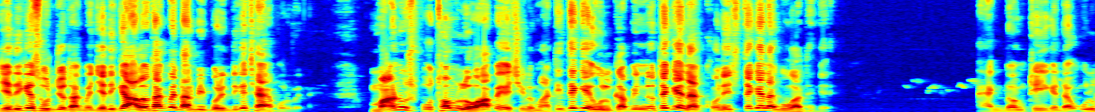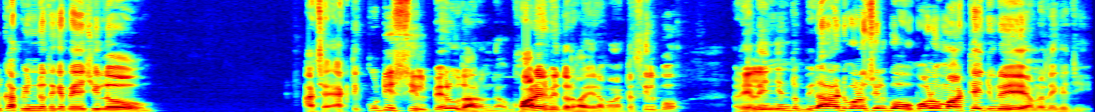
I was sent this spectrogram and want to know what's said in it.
যেদিকে সূর্য থাকবে, যেদিকে আলো থাকবে, তার বিপরীত দিকে ছায়া পড়বে। মানুষ প্রথম লোহা পেয়েছিল মাটি থেকে, উল্কাপিণ্ড থেকে, না খনিজ থেকে, না গুহা থেকে? একদম ঠিক, এটা উল্কাপিণ্ড থেকে পেয়েছিল। আচ্ছা একটি কুটির শিল্পের উদাহরণ দাও। ঘরের ভেতর হয় এরকম একটা শিল্প। রেল ইঞ্জিন তো বিরাট বড় শিল্প, বড় মাঠে জুড়ে আমরা দেখেছি।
